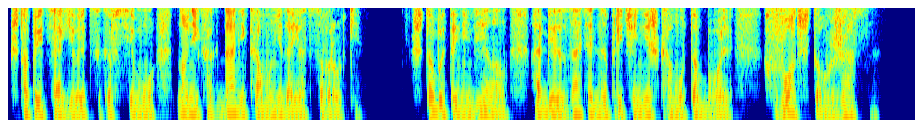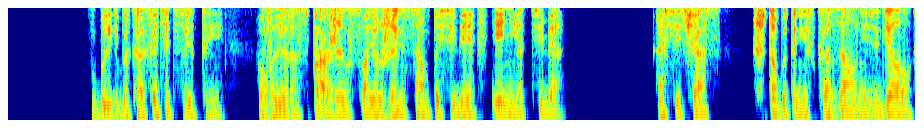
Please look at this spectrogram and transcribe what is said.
что притягивается ко всему, но никогда никому не дается в руки. Что бы ты ни делал, обязательно причинишь кому-то боль. Вот что ужасно. Быть бы, как эти цветы. Вырос, прожил свою жизнь сам по себе, и нет тебя. А сейчас, что бы ты ни сказал, ни сделал,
